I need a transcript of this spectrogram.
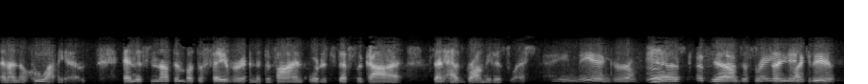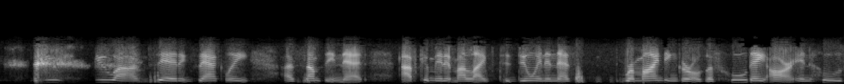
and I know who I am. And it's nothing but the favor and the divine ordered steps of God that has brought me this way. Amen, girl. Mm. Yes. That's, yeah, that's I'm just gonna tell you like it is. you you uh, said exactly uh, something that I've committed my life to doing, and that's reminding girls of who they are and whose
